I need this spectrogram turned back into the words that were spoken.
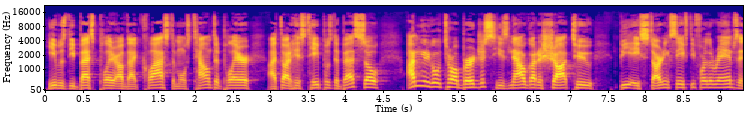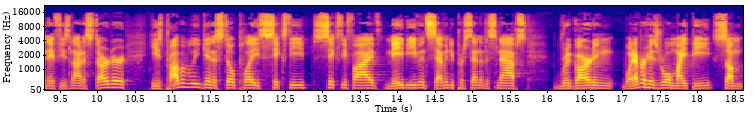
he was the best player of that class, the most talented player. I thought his tape was the best. So I'm going to go with Terrell Burgess. He's now got a shot to be a starting safety for the Rams. And if he's not a starter, he's probably going to still play 60, 65, maybe even 70% of the snaps regarding whatever his role might be. Some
